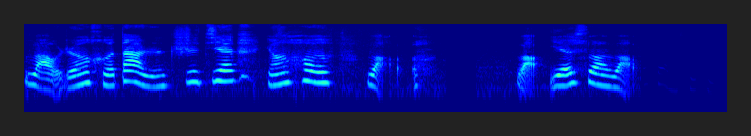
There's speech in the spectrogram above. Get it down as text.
老人和大人之间然后老老爷算老。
